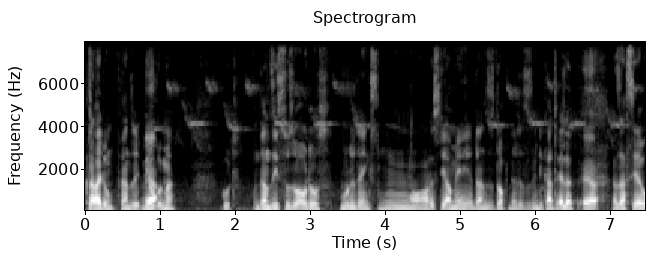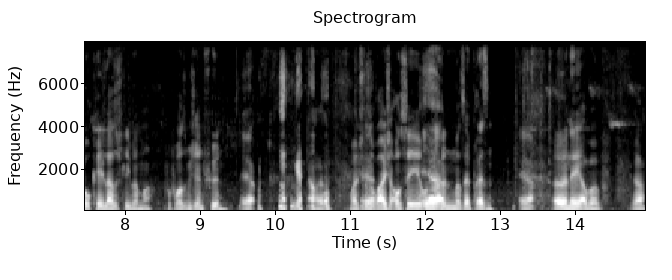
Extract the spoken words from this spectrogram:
klar. Zeitung, Fernsehen, wie Ja. auch immer. Gut. Und dann siehst du so Autos, wo du denkst, hm, oh, das ist die Armee, dann ist es doch nicht, das sind die Kartelle. Ja, Dann sagst du ja, okay, lass ich lieber mal, bevor sie mich entführen, ja, genau. weil ich so reich aussehe und Ja. können was erpressen. Ja. Äh, nee, aber ja,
